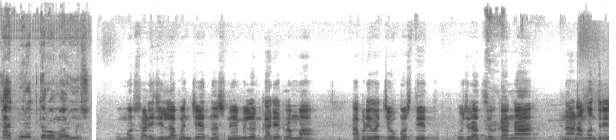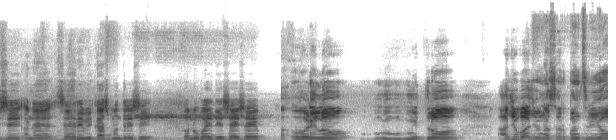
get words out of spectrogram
ખાતમુહૂર્ત કરવામાં આવ્યું છે. ઉમરસાડી જિલ્લા પંચાયતના સ્નેહ મિલન કાર્યક્રમમાં આપણી વચ્ચે ઉપસ્થિત ગુજરાત સરકારના નાણામંત્રીશ્રી અને શહેરી વિકાસ મંત્રીશ્રી કનુભાઈ દેસાઈ સાહેબ. વડીલો મિત્રો આજુબાજુના સરપંચશ્રીઓ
